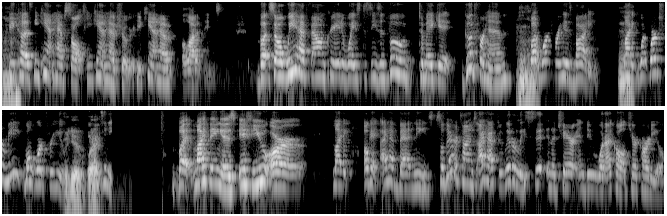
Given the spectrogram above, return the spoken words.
mm. because he can't have salt, he can't have sugar, he can't have a lot of things. But so we have found creative ways to season food to make it good for him, mm-hmm. but work for his body. Mm-hmm. Like what works for me won't work for you. For you, right. But my thing is, if you are like, okay, I have bad knees. So there are times I have to literally sit in a chair and do what I call chair cardio.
